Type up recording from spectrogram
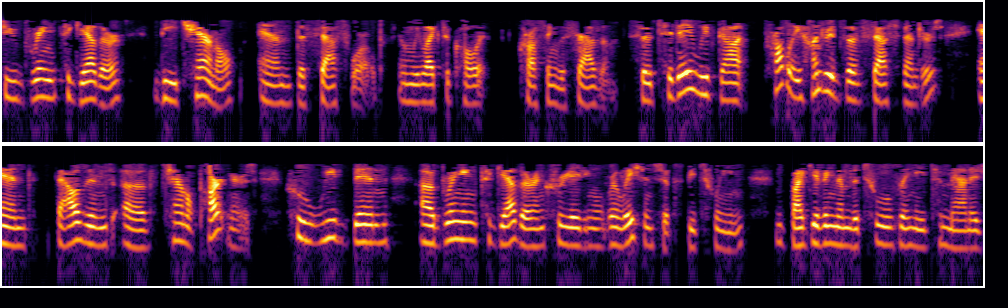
to bring together the channel and the SaaS world. And we like to call it crossing the chasm. So today we've got probably hundreds of SaaS vendors and thousands of channel partners who we've been uh, bringing together and creating relationships between by giving them the tools they need to manage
